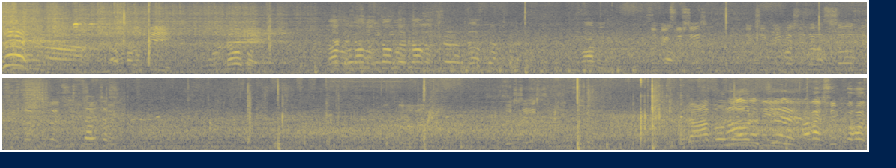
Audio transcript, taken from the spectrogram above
Ty Dawaj, dawaj, dawaj, dawaj. Sobie słyszysz? Jak się kliwa się zaraz strzela, to się starczy lecieć. Cały czas. Jeszcze, jeszcze. Brawo, Nordi! Dawaj, szybko chodź.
